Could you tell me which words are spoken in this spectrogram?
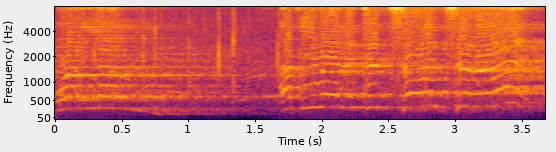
Well, um, have you had a good time tonight?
